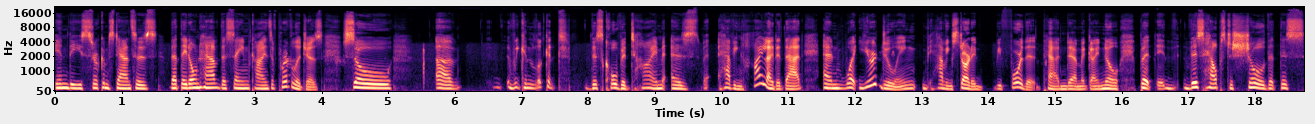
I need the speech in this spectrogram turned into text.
in these circumstances that they don't have the same kinds of privileges. So uh, we can look at this COVID time as having highlighted that, and what you're doing, having started before the pandemic, I know, but it, this helps to show that this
